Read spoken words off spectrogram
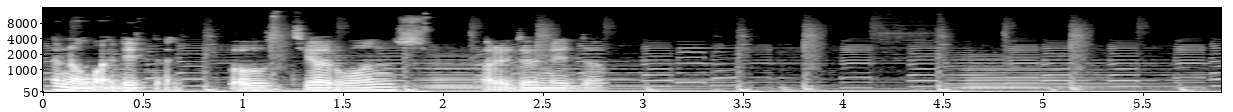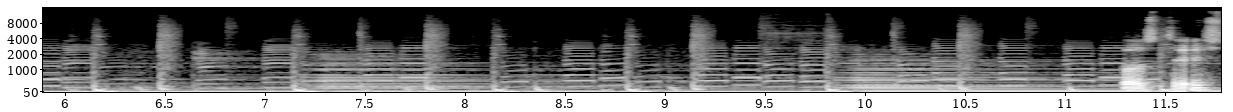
I don't know why I did that. Close the other ones, but I do need the close this.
